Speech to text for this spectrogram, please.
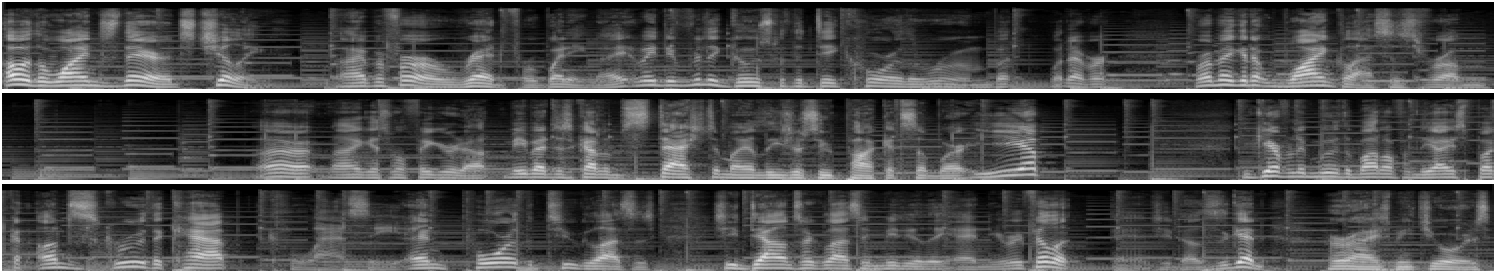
oh, the wine's there. It's chilling. I prefer a red for wedding night. I mean, it really goes with the decor of the room, but whatever. Where am I getting wine glasses from? All right, I guess we'll figure it out. Maybe I just got them stashed in my leisure suit pocket somewhere. Yep. You carefully move the bottle from the ice bucket, unscrew the cap, classy, and pour the two glasses. She downs her glass immediately, and you refill it. And she does it again. Her eyes meet yours.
